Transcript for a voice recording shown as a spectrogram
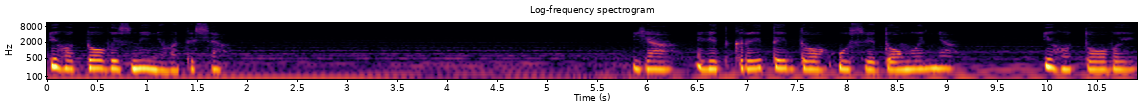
і готовий змінюватися. Я відкритий до усвідомлення і готовий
